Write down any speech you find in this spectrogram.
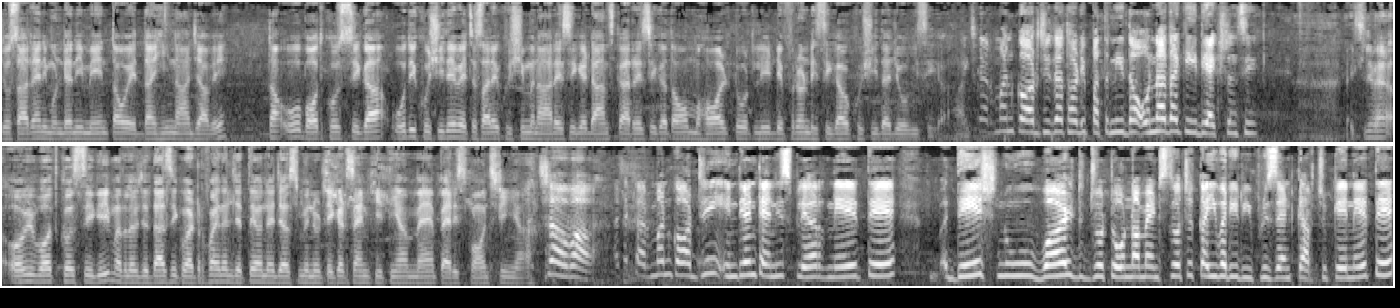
ਜੋ ਸਾਰਿਆਂ ਦੀ ਮੁੰਡਿਆਂ ਦੀ ਮਿਹਨਤ ਆ, ਉਹ ਇਦਾਂ ਹੀ ਨਾ ਜਾਵੇ। ਤਾਂ ਉਹ ਬਹੁਤ ਖੁਸ਼ ਸੀਗਾ। ਉਹਦੀ ਖੁਸ਼ੀ ਦੇ ਵਿੱਚ ਸਾਰੇ ਖੁਸ਼ੀ ਮਨਾ ਰਹੇ ਸੀਗੇ ਡਾਂਸ ਕਰ ਰਹੇ ਸੀਗਾ, ਤਾਂ ਉਹ ਮਾਹੌਲ ਟੋਟਲੀ ਡਿਫਰੈਂਟ ਹੀ ਸੀਗਾ, ਉਹ ਖੁਸ਼ੀ ਦਾ ਜੋ ਵੀ ਸੀਗਾ। ਹਾਂਜੀ। ਕਰਮਨ ਕੌਰ ਜੀ ਦਾ, ਤੁਹਾਡੀ ਪਤਨੀ ਦਾ, ਉਹਨਾਂ ਦਾ ਕੀ ਰਿਐਕਸ਼ਨ ਸੀ? ਐਕਚੁਅਲੀ ਮੈਂ ਉਹ ਵੀ ਬਹੁਤ ਖੁਸ਼ ਸੀਗੀ ਮਤਲਬ ਜਿੱਦਾਂ ਅਸੀਂ ਕੁਆਟਰ ਫਾਈਨਲ ਜਿੱਤੇ ਉਹਨੇ ਜਸਟ ਮੈਨੂੰ ਟਿਕਟ ਸੈਂਡ ਕੀਤੀਆਂ ਮੈਂ ਪੈਰਿਸ ਪਹੁੰਚ ਰਹੀ ਹਾਂ ਅੱਛਾ ਵਾਹ ਅੱਛਾ ਕਰਮਨ ਕੌਰ ਜੀ ਇੰਡੀਅਨ ਟੈਨਿਸ ਪਲੇਅਰ ਨੇ ਤੇ ਦੇਸ਼ ਨੂੰ ਵਰਲਡ ਜੋ ਟੂਰਨਾਮੈਂਟਸ ਦੇ ਵਿੱਚ ਕਈ ਵਾਰੀ ਰਿਪਰੈਜ਼ੈਂਟ ਕਰ ਚੁੱਕੇ ਨੇ ਤੇ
